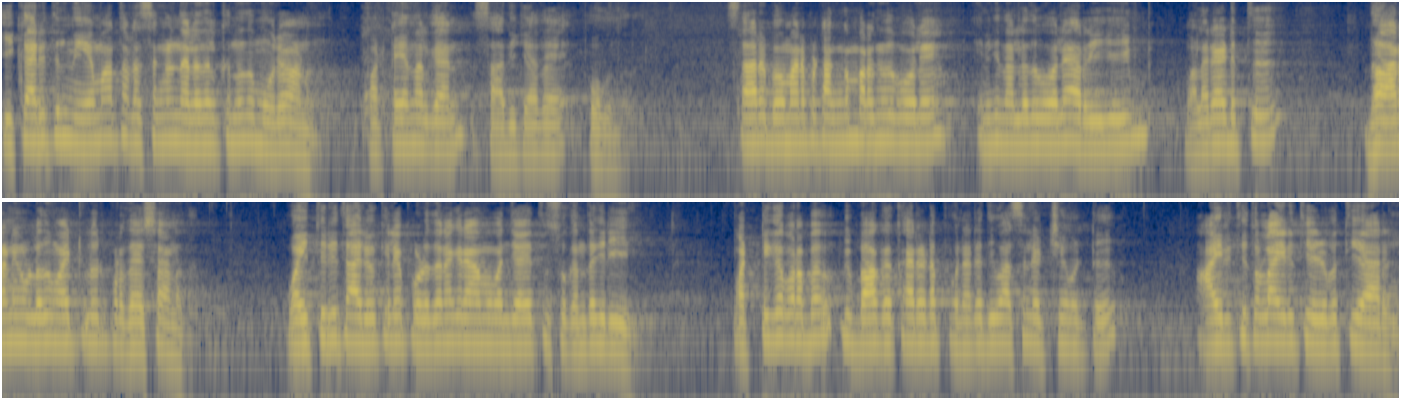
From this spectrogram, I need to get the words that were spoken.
ഇക്കാര്യത്തിൽ നിയമ തടസ്സങ്ങൾ നിലനിൽക്കുന്നത് മൂലമാണ് പട്ടയം നൽകാൻ സാധിക്കാതെ പോകുന്നത്. സാർ ബഹുമാനപ്പെട്ട അംഗം പറഞ്ഞതുപോലെ എനിക്ക് നല്ലതുപോലെ അറിയുകയും വളരെ അടുത്ത് ധാരണയുള്ളതുമായിട്ടുള്ളൊരു പ്രദേശമാണത്. വൈത്തിരി താലൂക്കിലെ പൊഴുതന ഗ്രാമപഞ്ചായത്ത് സുഗന്ധഗിരിയിൽ പട്ടികപ്രഭ വിഭാഗക്കാരുടെ പുനരധിവാസം ലക്ഷ്യമിട്ട് ആയിരത്തി തൊള്ളായിരത്തി എഴുപത്തിയാറിൽ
